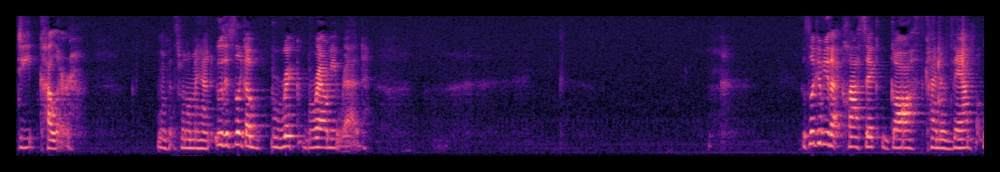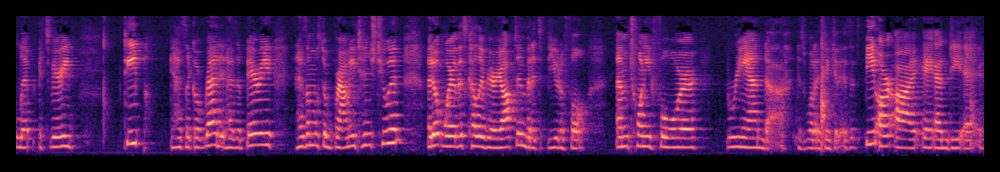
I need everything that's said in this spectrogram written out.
deep color. I'm gonna put this one on my hand. Ooh, this is like a brick brownie red. This will give you that classic goth kind of vamp lip. It's very deep. It has like a red, it has a berry, it has almost a brownie tinge to it. I don't wear this color very often, but it's beautiful. M24 Brianda is what I think it is. It's B-R-I-A-N-D-A.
